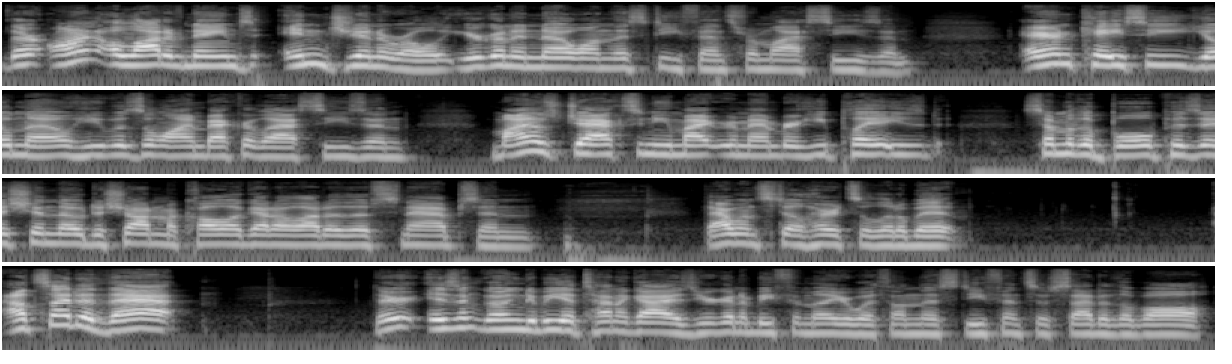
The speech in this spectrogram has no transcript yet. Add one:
there aren't a lot of names in general you're going to know on this defense from last season. Aaron Casey, you'll know, he was a linebacker last season. Myles Jackson, you might remember, he played some of the bull position, though Dasan McCullough got a lot of those snaps, and that one still hurts a little bit outside of that, there isn't going to be a ton of guys you're going to be familiar with on this defensive side of the ball.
